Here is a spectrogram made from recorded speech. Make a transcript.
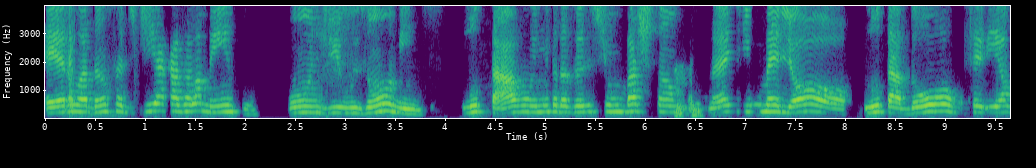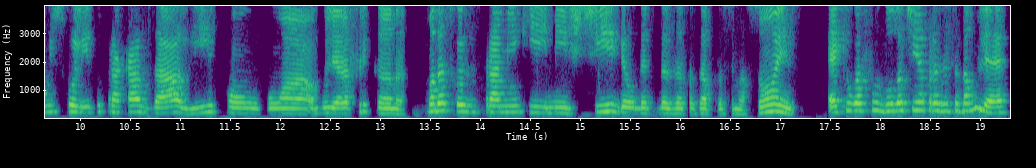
era uma dança de acasalamento, onde os homens lutavam e muitas das vezes tinham um bastão, né? E o melhor lutador seria o escolhido para casar ali com, com a mulher africana. Uma das coisas para mim que me instigam dentro dessas aproximações é que o Afundula tinha a presença da mulher.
